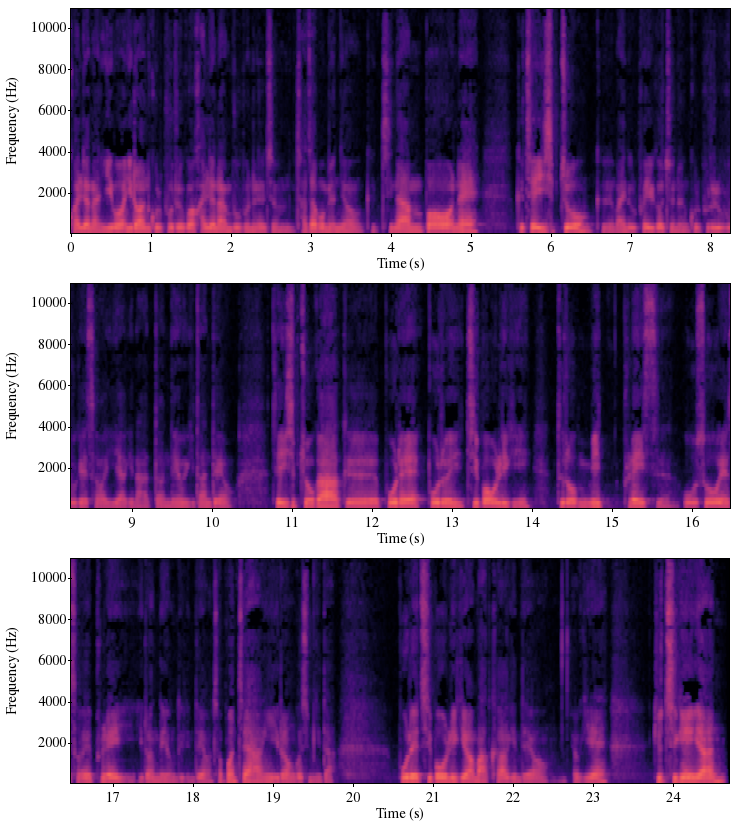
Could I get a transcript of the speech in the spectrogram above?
관련한, 이러한 골프 룰과 관련한 부분을 좀 찾아보면요. 그 지난번에 그 제20조, 그 마인드 골프가 읽어주는 골프 룰북에서 이야기 나왔던 내용이기도 한데요. 제20조가 그 볼에, 볼의 집어 올리기, 드롭 및 place, 오소에서의 플레이, 이런 내용들인데요. 첫 번째 항이 이런 것입니다. 볼에 집어 올리기와 마크하기인데요. 여기에 규칙에 의한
